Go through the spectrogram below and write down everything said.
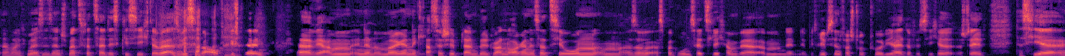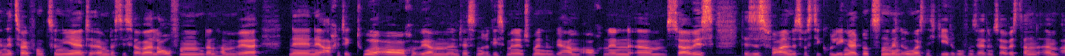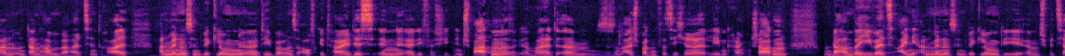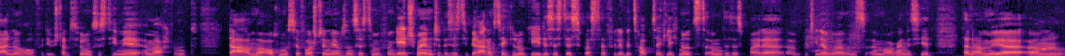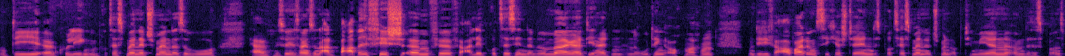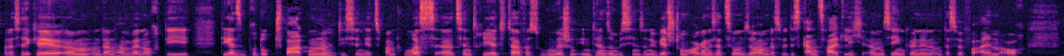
Ja, manchmal ist es ein schmerzverzerrtes Gesicht. Aber also wie sind wir aufgestellt? Äh, wir haben in der Nürnberger eine klassische Plan-Build-Run-Organisation. Ähm, also erstmal grundsätzlich haben wir ähm, eine Betriebsinfrastruktur, die halt dafür sicherstellt, dass hier ein Netzwerk funktioniert, ähm, dass die Server laufen. Dann haben wir eine, Architektur auch. Wir haben ein Test- und Release-Management und wir haben auch einen Service. Das ist vor allem das, was die Kollegen halt nutzen. Wenn irgendwas nicht geht, rufen sie halt im Service dann an. Und dann haben wir halt zentral Anwendungsentwicklung, äh, die bei uns aufgeteilt ist in äh, die verschiedenen Sparten. Also wir haben halt, ähm, das ist ein Allspartenversicherer, Leben, Kranken, Schaden. Und da haben wir jeweils eine Anwendungsentwicklung, die ähm, Spezial-Know-how für die Bestandsführungssysteme äh, macht und da haben wir auch, muss dir vorstellen, wir haben so ein System of Engagement, das ist die Beratungstechnologie, das ist das, was der Philipp jetzt hauptsächlich nutzt, ähm, das ist bei der äh, Bettina bei uns ähm, organisiert. Dann haben wir ähm, die äh, Kollegen im Prozessmanagement, also wo, ja, wie soll ich sagen, so eine Art Babelfisch für, für alle Prozesse in der Nürnberger, die halt ein, ein, Routing auch machen und die die Verarbeitung sicherstellen, das Prozessmanagement optimieren, das ist bei uns bei der Silke. Und dann haben wir noch die, die ganzen Produktsparten, die sind jetzt beim Thomas äh, zentriert integriert. Da versuchen wir schon intern so ein bisschen so eine Wertstromorganisation zu haben, dass wir das ganzheitlich ähm, sehen können und dass wir vor allem auch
